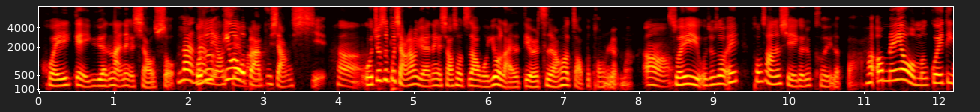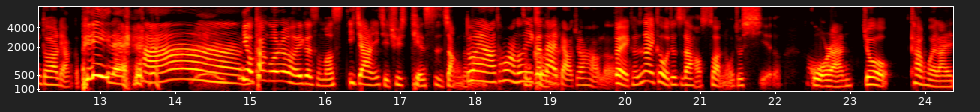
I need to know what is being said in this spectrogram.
回给原来那个销售，那我就因为我本来不想写，我就是不想让原来那个销售知道我又来了第二次，然后找不同人嘛，嗯，所以我就说，哎，通常就写一个就可以了吧？他哦，没有，我们规定都要两个，屁嘞！啊，你有看过任何一个什么一家人一起去填四张的吗？对啊，通常都是一个代表就好了。对，可是那一刻我就知道，好算了，我就写了，果然就看回来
